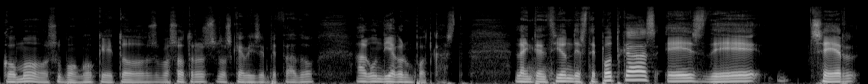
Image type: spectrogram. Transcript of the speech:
como supongo que todos vosotros los que habéis empezado algún día con un podcast. La intención de este podcast es de ser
